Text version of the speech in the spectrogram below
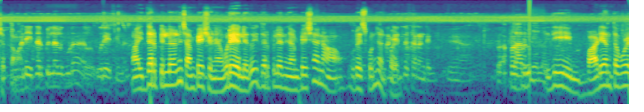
చెప్తాం. అంటే ఇద్దరు పిల్లలు కూడా ఊరేసింది? ఆ ఇద్దరు పిల్లల్ని చంపేసి ఆయన ఉరేయలేదు ఇద్దరు పిల్లల్ని చంపేసి ఆయన ఉరేసుకొని చనిపోయాడు. ఇది బాడీ అంతా కూడా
